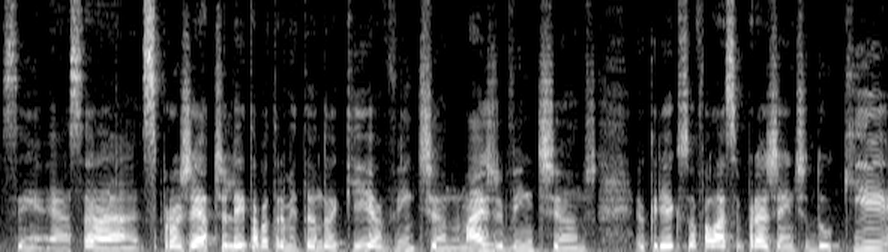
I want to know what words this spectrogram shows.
Sim, essa, esse projeto de lei estava tramitando aqui há 20 anos, mais de 20 anos. Eu queria que o senhor falasse para a gente do que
